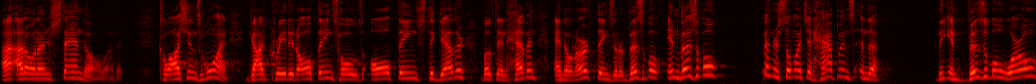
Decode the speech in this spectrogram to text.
I, I don't understand all of it. Colossians 1 God created all things, holds all things together, both in heaven and on earth, things that are visible, invisible. Man, there's so much that happens in the, the invisible world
